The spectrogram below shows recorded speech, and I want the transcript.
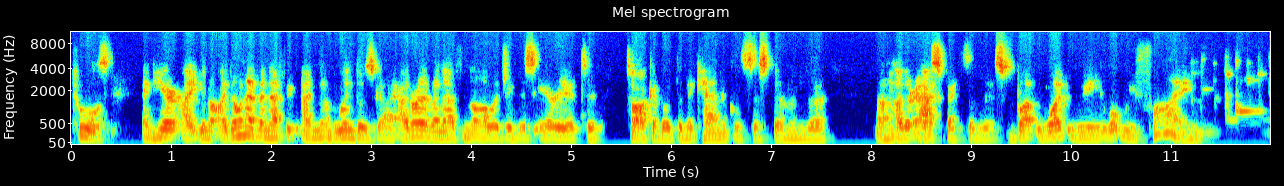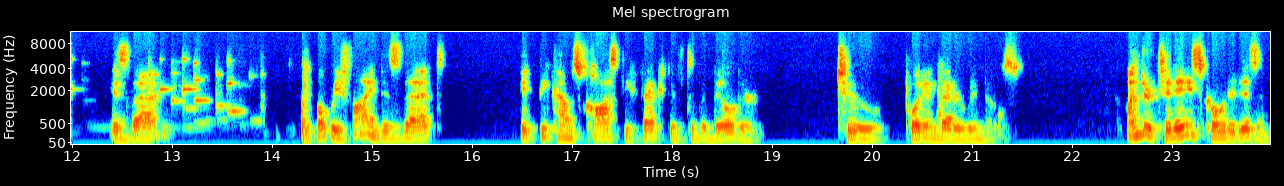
tools. And here, I, you know, I don't have enough. I'm a Windows guy. I don't have enough knowledge of this area to talk about the mechanical system and the uh, mm-hmm. other aspects of this. But what we what we find is that what we find is that it becomes cost effective to the builder to put in better windows. Under today's code, it isn't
